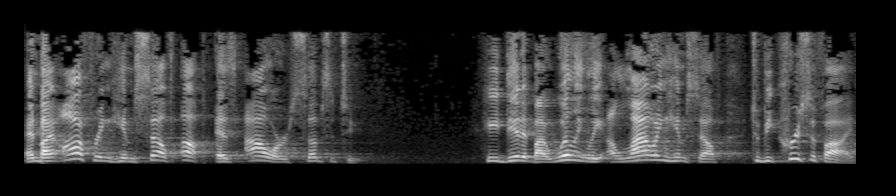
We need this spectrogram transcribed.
and by offering himself up as our substitute. He did it by willingly allowing himself to be crucified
